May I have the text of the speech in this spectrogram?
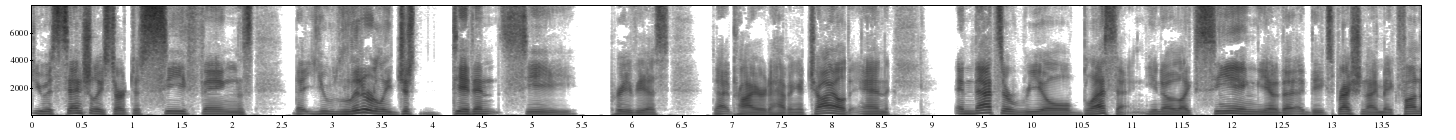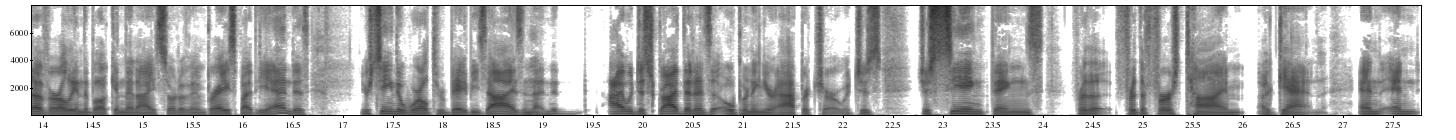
you essentially start to see things that you literally just didn't see previous that prior to having a child. And and that's a real blessing you know like seeing you know the the expression i make fun of early in the book and then i sort of embrace by the end is you're seeing the world through baby's eyes. And that i would describe that as opening your aperture which is just seeing things for the for the first time again and and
